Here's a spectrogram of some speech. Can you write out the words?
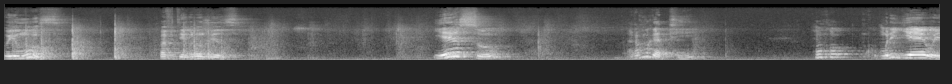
uyu munsi bafite inkuru nziza. Yesu aravuga ati nk'uko muri yewe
